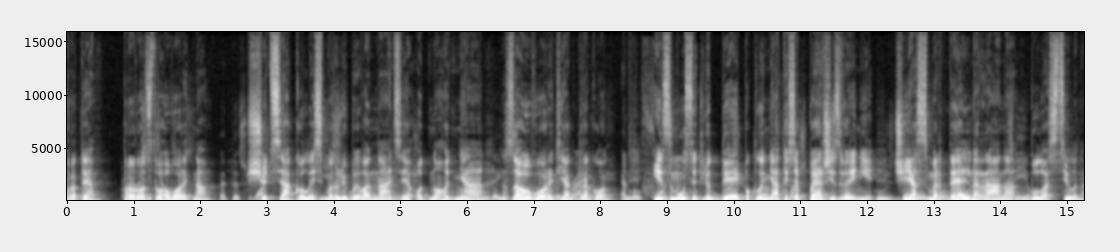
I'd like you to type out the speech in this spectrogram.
Проте пророцтво говорить нам, що ця колись миролюбива нація одного дня заговорить як дракон і змусить людей поклонятися першій звірині, чия смертельна рана була зцілена.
